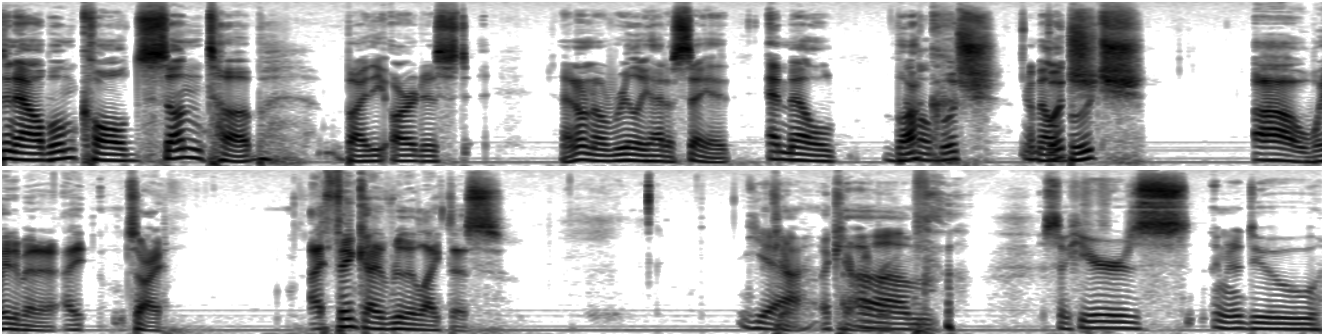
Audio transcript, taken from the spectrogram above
an album called Sun Tub by the artist. I don't know really how to say it. ML Buck. ML Butch. ML Butch? Butch. Oh, wait a minute. I sorry. I think I really like this. Yeah, I can't remember. Um, so here's I'm gonna do.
